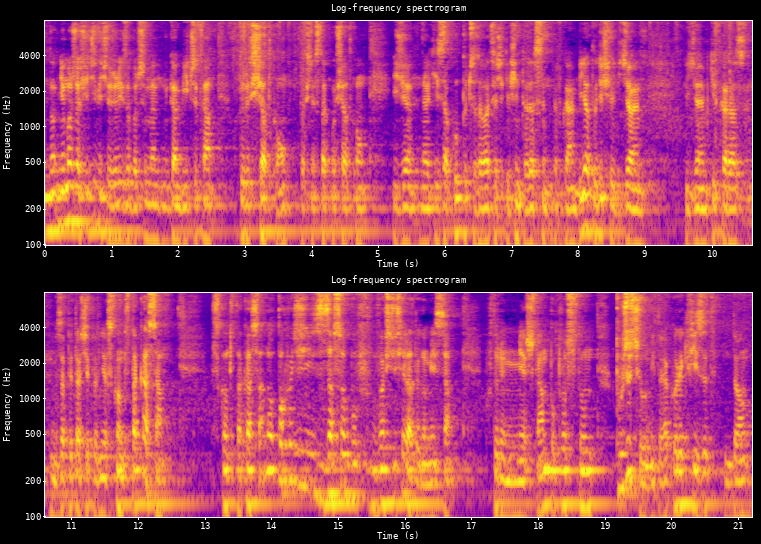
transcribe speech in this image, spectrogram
no, nie można się dziwić, jeżeli zobaczymy Gambijczyka, który z siatką, właśnie z taką siatką, idzie na jakieś zakupy czy załatwiać jakieś interesy w Gambii. Ja to dzisiaj widziałem, widziałem kilka razy. Zapytacie pewnie skąd ta kasa. Skąd ta kasa? No pochodzi z zasobów właściciela tego miejsca, w którym mieszkam. Po prostu pożyczył mi to jako rekwizyt do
